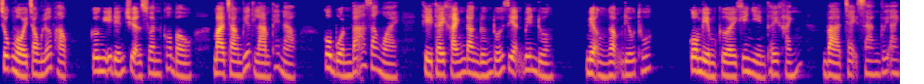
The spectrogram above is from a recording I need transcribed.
Trúc ngồi trong lớp học, cứ nghĩ đến chuyện Xuân có bầu mà chẳng biết làm thế nào. Cô buồn bã ra ngoài thì thấy Khánh đang đứng đối diện bên đường, miệng ngậm điếu thuốc. Cô mỉm cười khi nhìn thấy Khánh và chạy sang với anh.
